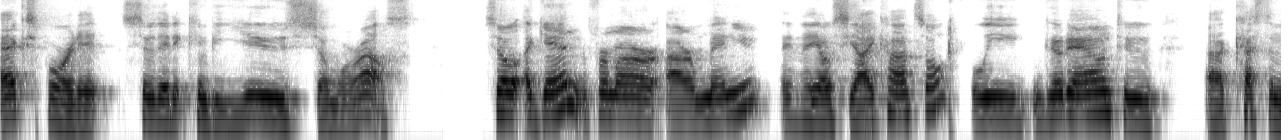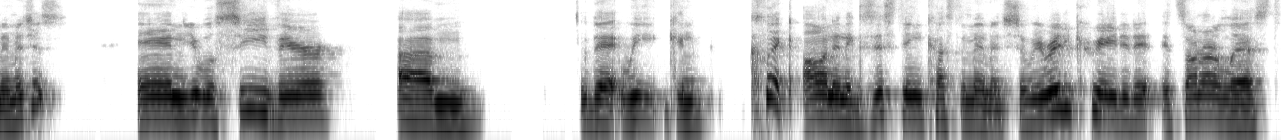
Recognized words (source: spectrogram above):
export it so that it can be used somewhere else. So again, from our, our menu in the OCI console, we go down to uh, custom images, and you will see there um, that we can click on an existing custom image. So we already created it. It's on our list,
